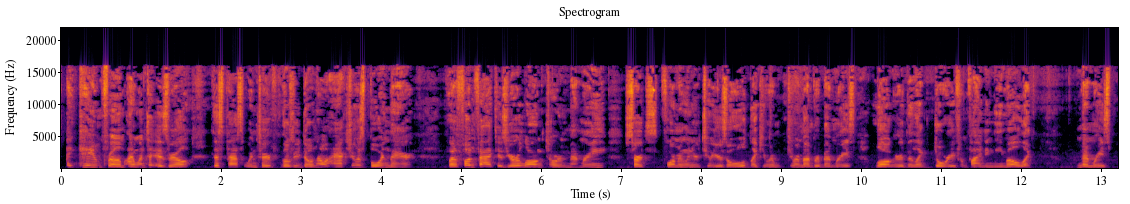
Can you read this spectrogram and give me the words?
It came from, I went to Israel this past winter. For those of you who don't know, I actually was born there. But a fun fact is your long-term memory starts forming when you're two years old. Like you can remember memories longer than like Dory from Finding Nemo. Like memories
